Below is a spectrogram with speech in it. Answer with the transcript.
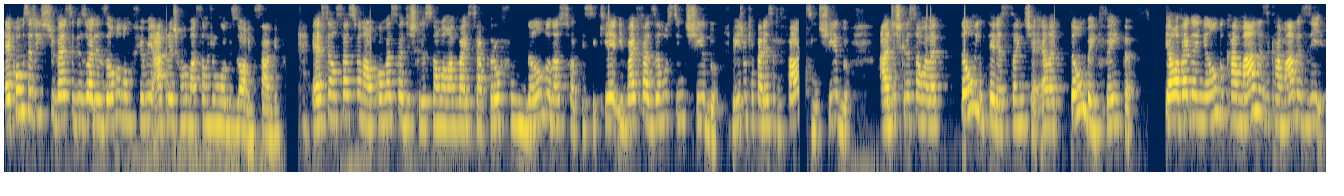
É como se a gente estivesse visualizando num filme a transformação de um lobisomem, sabe? É sensacional como essa descrição ela vai se aprofundando na sua psique e vai fazendo sentido. Mesmo que pareça que falta sentido, a descrição ela é tão interessante, ela é tão bem feita que ela vai ganhando camadas e camadas e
